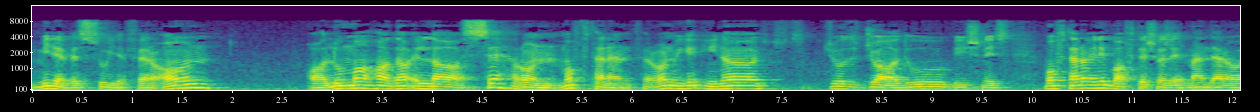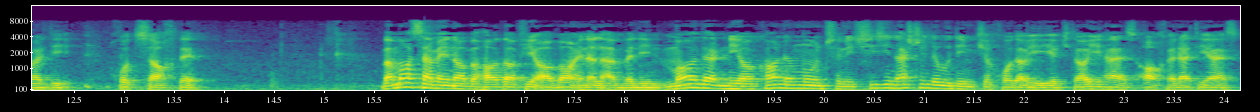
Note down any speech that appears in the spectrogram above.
میره به سوی فرعون قالو ما هادا الا سحر مفترن. فرعون میگه اینا جز جادو بیش نیست. مفترا یعنی بافته شده من در آوردی خود ساخته. و ما سمعنا به هادا فی آبائنا الاولین. ما در نیاکانمون چنین چیزی نشنیده بودیم که خدای یکتایی هست آخرتی هست.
